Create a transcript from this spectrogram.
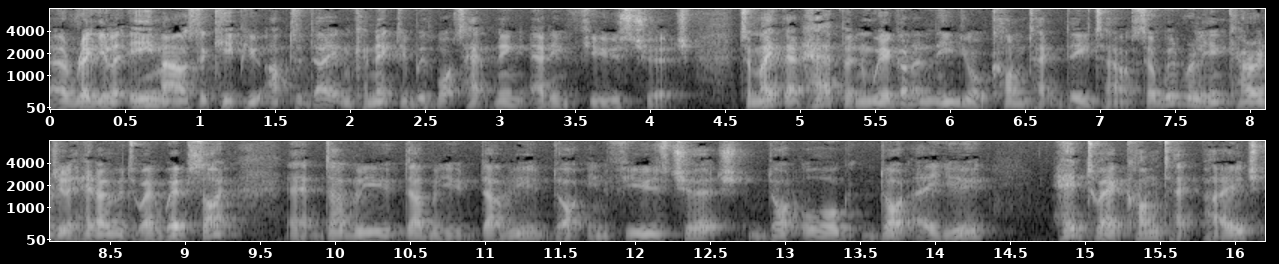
uh, regular emails to keep you up to date and connected with what's happening at Infuse Church. To make that happen, we're going to need your contact details. So we really encourage you to head over to our website at www.infusechurch.org.au, head to our contact page,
